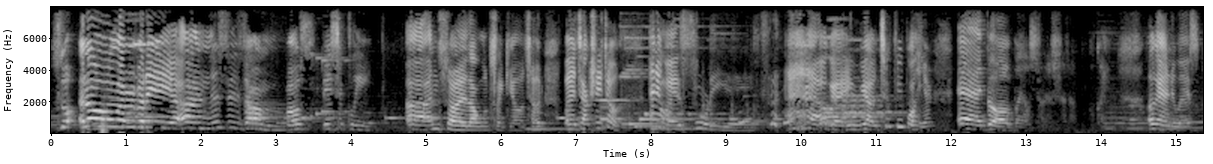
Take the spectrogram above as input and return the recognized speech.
So, hello everybody, and this is um most basically, uh, I'm sorry that looks like Yellow Toad, but it's actually Toad. Anyways, 48. okay, we have two people here, and uh, Miles, try to shut up. Okay, okay. Anyways,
